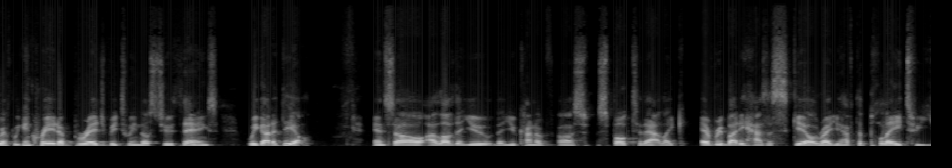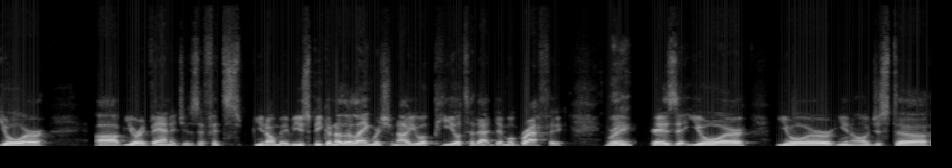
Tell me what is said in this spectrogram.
if we can create a bridge between those two things we got a deal. And so i love that you that you kind of uh, spoke to that like everybody has a skill right? You have to play to your uh, your advantages. If it's you know maybe you speak another language so now you appeal to that demographic. Right. Is that you're you're you know just uh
